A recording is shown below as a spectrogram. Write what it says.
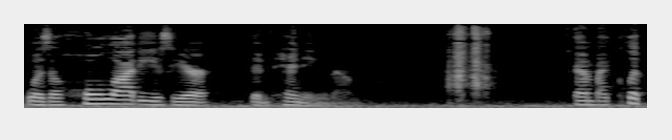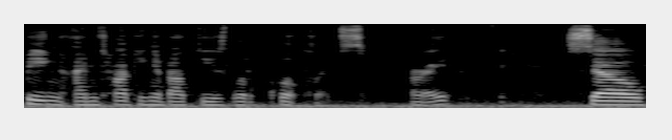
was a whole lot easier than pinning them. And by clipping, I'm talking about these little quilt clips, all right? So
